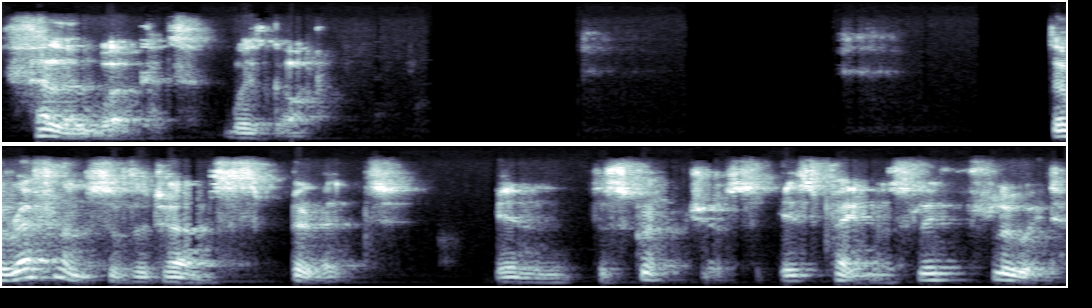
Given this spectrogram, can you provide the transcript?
fellow workers with God. The reference of the term spirit in the scriptures is famously fluid.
